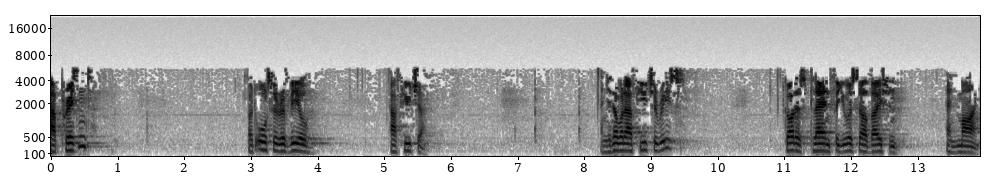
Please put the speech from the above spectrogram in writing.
our present, but also reveal our future. And you know what our future is? God has planned for your salvation and mine.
